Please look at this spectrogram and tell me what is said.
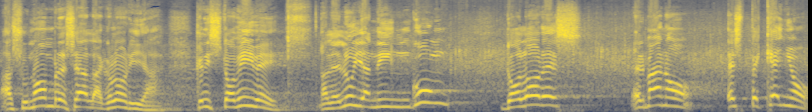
A su nombre sea la gloria. Cristo vive. Aleluya. Ningún dolor es, hermano, es pequeño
